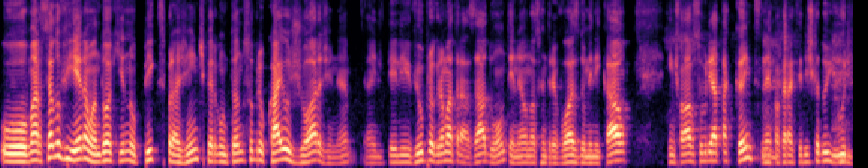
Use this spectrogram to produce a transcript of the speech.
O Marcelo Vieira mandou aqui no Pix pra gente perguntando sobre o Caio Jorge, né? Ele, ele viu o programa atrasado ontem, né? O nosso Entrevoz Dominical. A gente falava sobre atacantes, né? Com a característica do Yuri.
